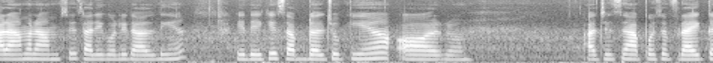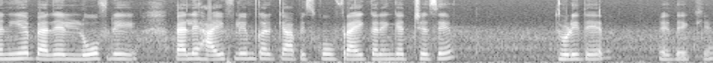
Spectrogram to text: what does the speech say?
आराम आराम से सारी गोली डाल दी हैं। ये देखिए सब डल चुकी हैं और अच्छे से आपको इसे फ्राई करनी है। पहले लो फ्ले पहले हाई फ्लेम करके आप इसको फ्राई करेंगे अच्छे से, थोड़ी देर। ये देखिए।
